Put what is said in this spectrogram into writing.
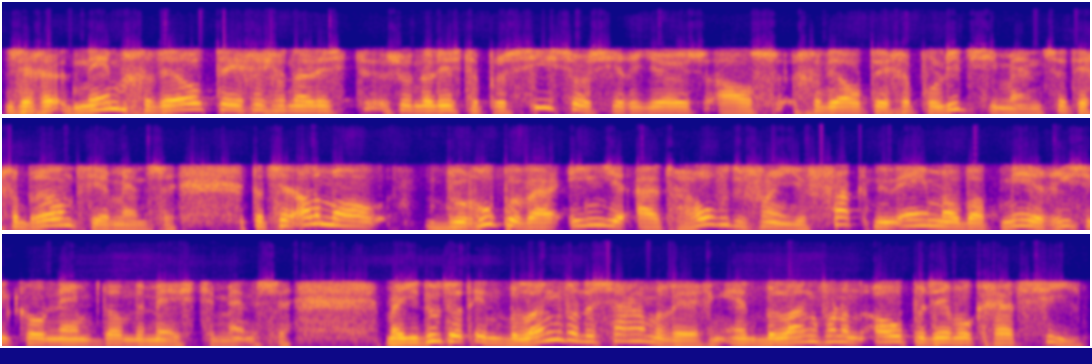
We zeggen, neem geweld tegen journalist, journalisten precies zo serieus... als geweld tegen politiemensen, tegen brandweermensen. Dat zijn allemaal beroepen waarin je uit hoofden van je vak... nu eenmaal wat meer risico neemt dan de meeste mensen. Maar je doet dat in het belang van de samenleving... in het belang van een open democratie.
